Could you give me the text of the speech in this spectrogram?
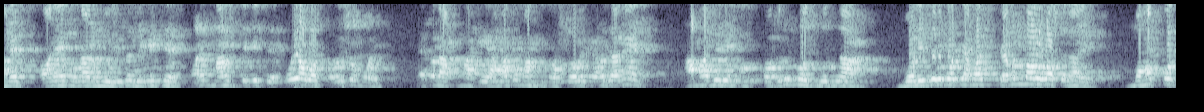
অনেক অনেক ওনার মুরিদরা দেখেছেন অনেক মানুষ দেখেছে ওই অবস্থা, ওই সময়। এখন আপনাকে, আমাকে মানতে কষ্ট হবে, কেন জানেন? আমাদের কতটুকু মজবুত না। বলিদের প্রতি আমার তেমন ভালোবাসা নাই, মহব্বত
